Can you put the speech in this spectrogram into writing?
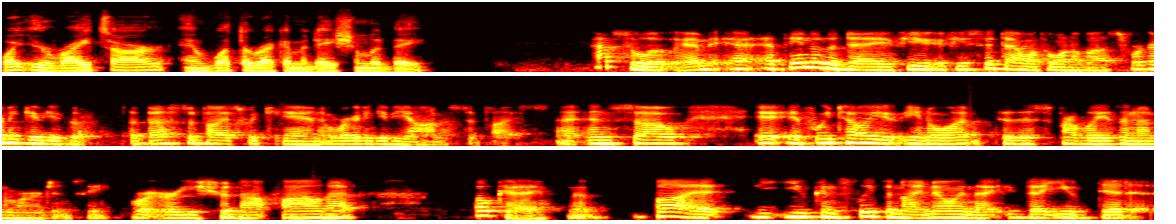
what your rights are and what the recommendation would be. Absolutely. I mean, at the end of the day, if you if you sit down with one of us, we're going to give you the, the best advice we can, and we're going to give you honest advice. And so, if we tell you, you know what, this probably isn't an emergency, or, or you should not file that, okay. Uh, but you can sleep at night knowing that that you did it.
